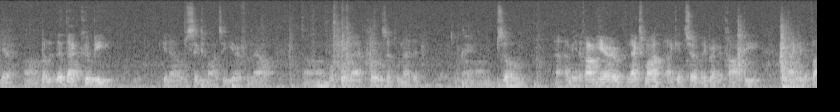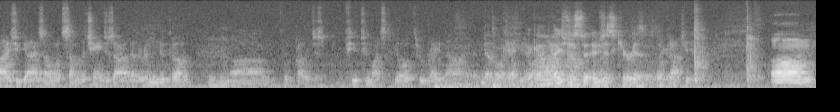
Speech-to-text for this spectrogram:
Yeah. Uh, But that, that could be, you know, six months, a year from now, um, before that code is implemented. Okay. Um, So, I, I mean, if I'm here next month, I can certainly bring a copy. I can advise you guys on what some of the changes are that are in the new code. Mhm. Um, There's probably just a few too much to go through right now. Yeah, okay, I got. I was just, I was just curious, I was like, oh Okay. geez. Um,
